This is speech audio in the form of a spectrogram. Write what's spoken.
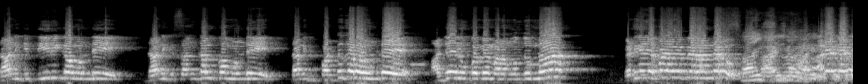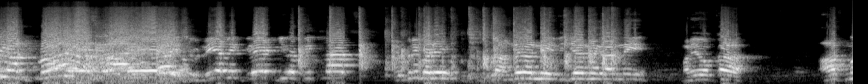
దానికి తీరిక ఉండి దానికి సంకల్పం ఉండి దానికి పట్టుదల ఉంటే అదే రూపమే మన ముందుందా గట్టిగా చెప్పండి మీ పేరు అందరూ. అరే గట్టిగా. రియల్లీ గ్రేట్ బిగ్ ఎవ్రీబడి అన్నగారిని విజయన్న గారిని మన యొక్క ఆత్మ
